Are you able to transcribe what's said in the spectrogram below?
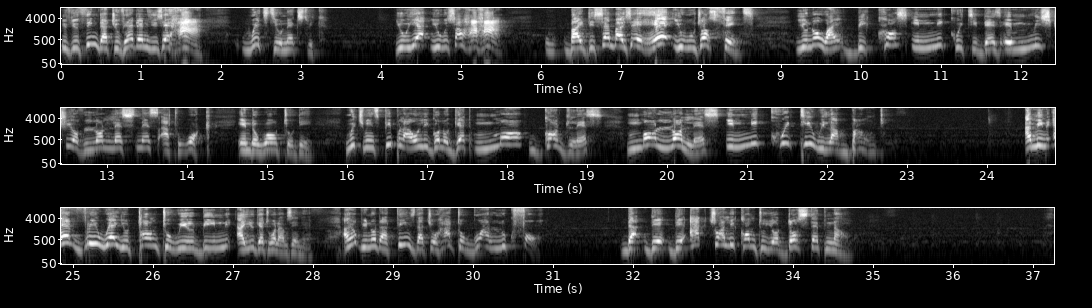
If you think that you've heard anything, you say, ha, wait till next week. You hear, you will shout, ha ha. By December, you say, hey, you will just faint. You know why? Because iniquity, there's a mystery of lawlessness at work in the world today. Which means people are only going to get more godless, more lawless. Iniquity will abound. I mean, everywhere you turn to will be. Are you getting what I'm saying here? I hope you know that things that you had to go and look for, that they, they actually come to your doorstep now.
